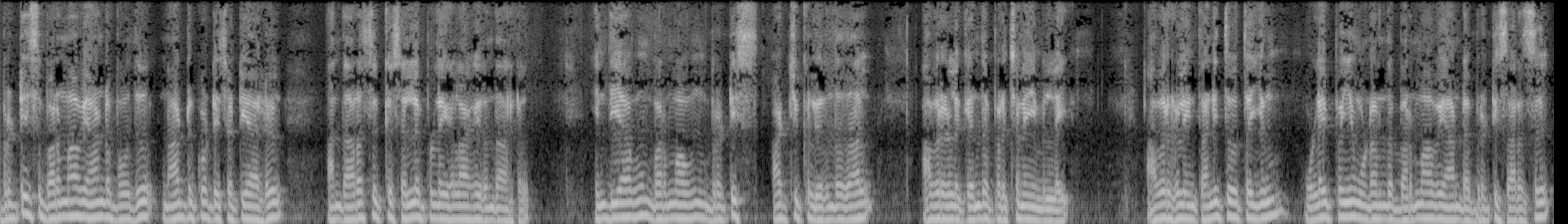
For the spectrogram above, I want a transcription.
பிரிட்டிஷ் பர்மாவை ஆண்டபோது நாட்டுக்கோட்டை செட்டியார்கள் அந்த அரசுக்கு செல்ல பிள்ளைகளாக இருந்தார்கள். இந்தியாவும் பர்மாவும் பிரிட்டிஷ் ஆட்சிக்குள் இருந்ததால் அவர்களுக்கு எந்த பிரச்சனையும் இல்லை. அவர்களின் தனித்துவத்தையும் உழைப்பையும் உணர்ந்த பர்மாவை ஆண்ட பிரிட்டிஷ் அரசு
